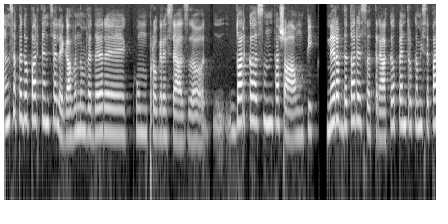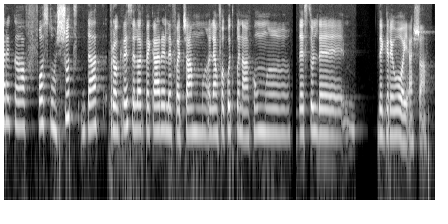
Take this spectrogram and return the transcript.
Însă, pe de-o parte, înțeleg, având în vedere cum progresează, doar că sunt așa, un pic nerăbdătoare să treacă, pentru că mi se pare că a fost un șut dat progreselor pe care le făceam, le-am făcut până acum destul de, de greoi, așa.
